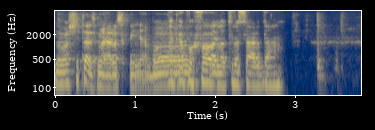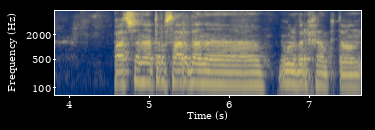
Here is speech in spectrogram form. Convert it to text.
No właśnie to jest moja rozkmina, bo... Taka pochwała dla Trossarda. Patrzę na Trossarda na Wolverhampton,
